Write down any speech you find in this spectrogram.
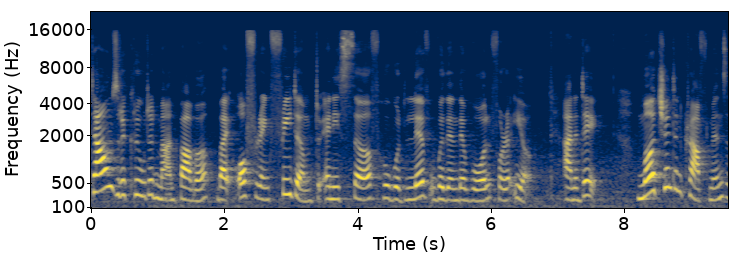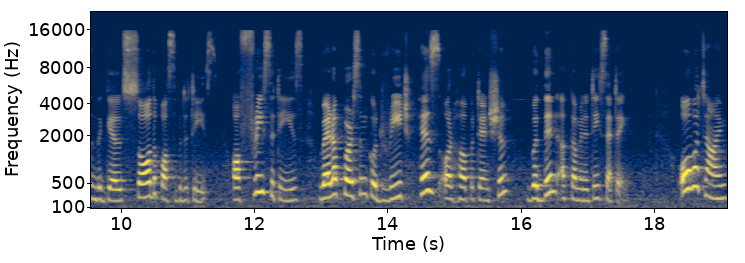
Towns recruited manpower by offering freedom to any serf who would live within their wall for a year and a day. Merchant and craftsmen in the guilds saw the possibilities of free cities where a person could reach his or her potential within a community setting. Over time,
